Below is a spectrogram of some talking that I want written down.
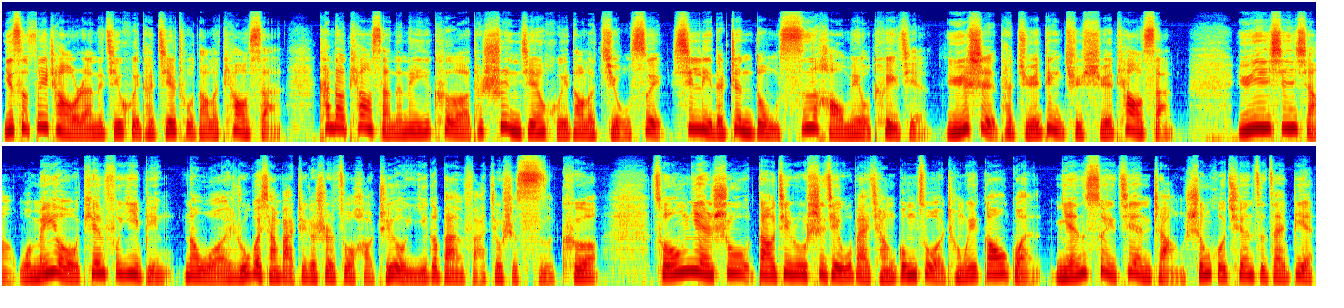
一次非常偶然的机会，他接触到了跳伞。看到跳伞的那一刻，他瞬间回到了九岁，心里的震动丝毫没有退减。于是他决定去学跳伞。余音心想：我没有天赋异禀，那我如果想把这个事儿做好，只有一个办法，就是死磕。从念书到进入世界五百强工作，成为高管，年岁渐长，生活圈子在变，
